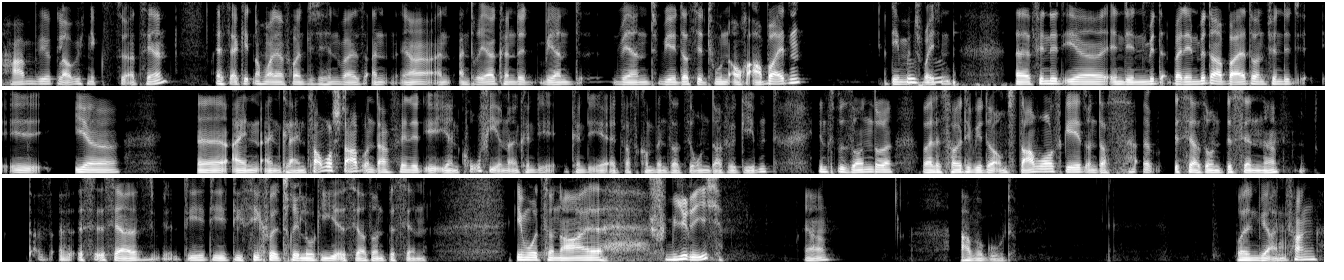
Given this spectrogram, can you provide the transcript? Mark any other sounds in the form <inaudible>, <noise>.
haben wir, glaube ich, nichts zu erzählen. Es ergeht nochmal der freundliche Hinweis an, ja, an Andrea könnte während während wir das hier tun, auch arbeiten. Dementsprechend mhm. äh, findet ihr in den mit, bei den Mitarbeitern findet ihr äh, einen, einen kleinen Zauberstab und da findet ihr ihren Kofi und dann könnt ihr, könnt ihr etwas Kompensation dafür geben. Insbesondere, weil es heute wieder um Star Wars geht und das äh, ist ja so ein bisschen, ne, das, es ist ja, die, die, die Sequel-Trilogie ist ja so ein bisschen emotional schwierig. Ja. Aber gut. Wollen wir anfangen?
